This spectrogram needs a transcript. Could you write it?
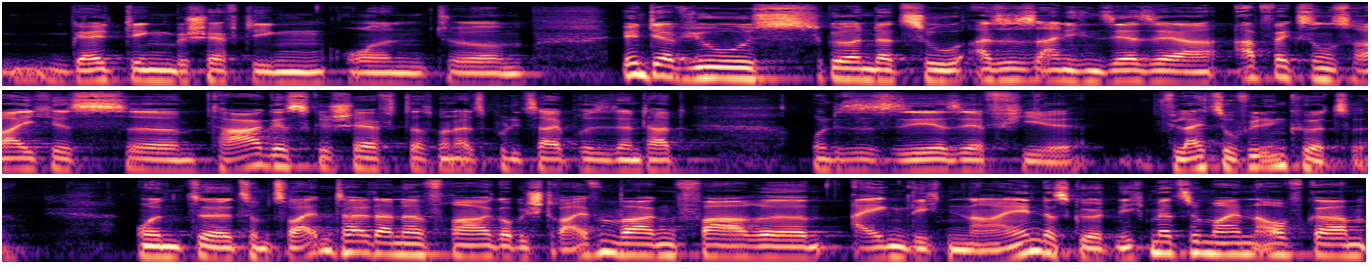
Gelddingen beschäftigen und ähm, Interviews gehören dazu. Also es ist eigentlich ein sehr, sehr abwechslungsreiches äh, Tagesgeschäft, das man als Polizeipräsident hat und es ist sehr, sehr viel. Vielleicht so viel in Kürze. Und äh, zum zweiten Teil deiner Frage, ob ich Streifenwagen fahre, eigentlich nein, das gehört nicht mehr zu meinen Aufgaben,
